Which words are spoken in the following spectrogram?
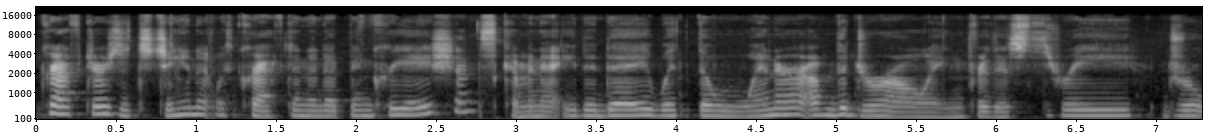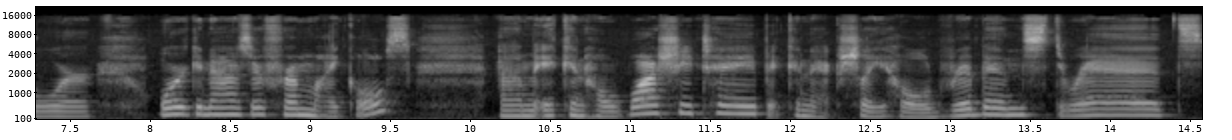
crafters, it's Janet with Crafting It Up and Creations coming at you today with the winner of the drawing for this three drawer organizer from Michaels. Um, it can hold washi tape, it can actually hold ribbons, threads,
